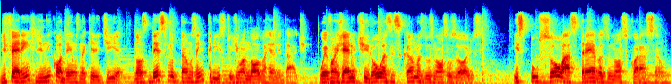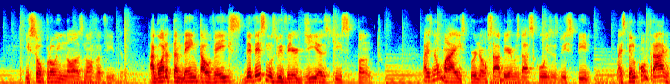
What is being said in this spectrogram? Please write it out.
diferente de Nicodemos naquele dia, nós desfrutamos em Cristo de uma nova realidade. O evangelho tirou as escamas dos nossos olhos expulsou as trevas do nosso coração e soprou em nós nova vida. Agora também talvez devêssemos viver dias de espanto, mas não mais por não sabermos das coisas do Espírito, mas pelo contrário,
